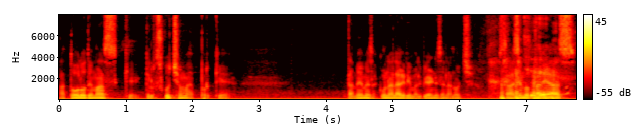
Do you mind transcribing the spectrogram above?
a todos los demás que, que lo escuchen, porque también me sacó una lágrima el viernes en la noche. Estaba haciendo tareas,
